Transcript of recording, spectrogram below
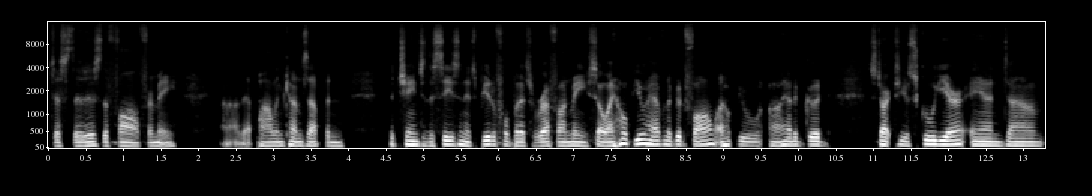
just it is the fall for me. Uh, that pollen comes up and the change of the season. It's beautiful, but it's rough on me. So I hope you having a good fall. I hope you uh, had a good start to your school year and um,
